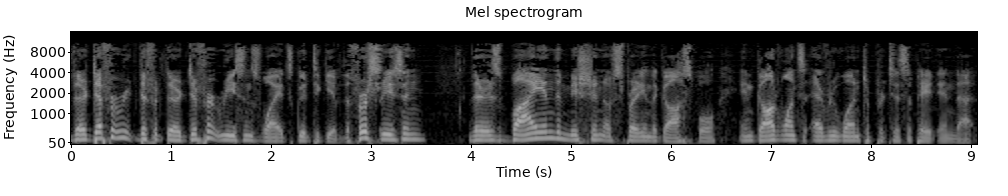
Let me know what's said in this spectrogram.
there are different, different, there are different reasons why it's good to give. The first reason, there is buy in the mission of spreading the gospel, and God wants everyone to participate in that.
